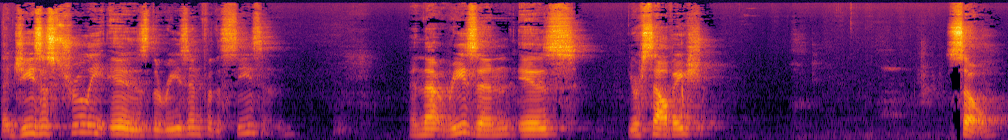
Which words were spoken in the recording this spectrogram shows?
That Jesus truly is the reason for the season, and that reason is your salvation. So,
